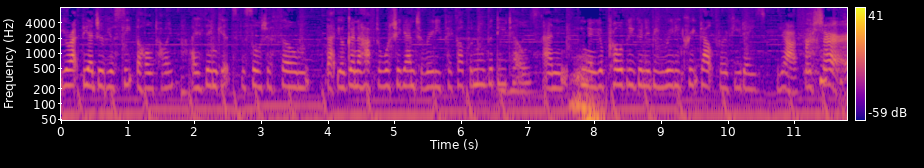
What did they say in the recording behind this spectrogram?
you're at the edge of your seat the whole time. I think it's the sort of film that you're going to have to watch again to really pick up on all the details and you know you're probably going to be really creeped out for a few days. Yeah, for sure.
